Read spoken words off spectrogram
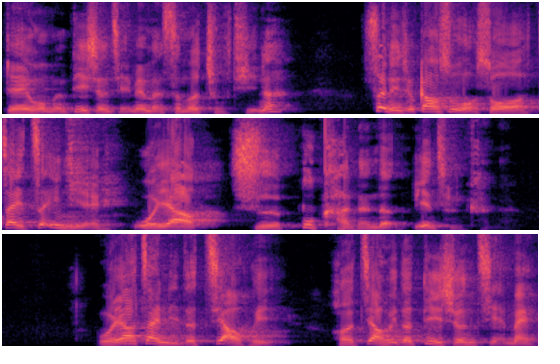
给我们弟兄姐妹们什么主题呢？圣灵就告诉我说，在这一年，我要使不可能的变成可能，我要在你的教会和教会的弟兄姐妹，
